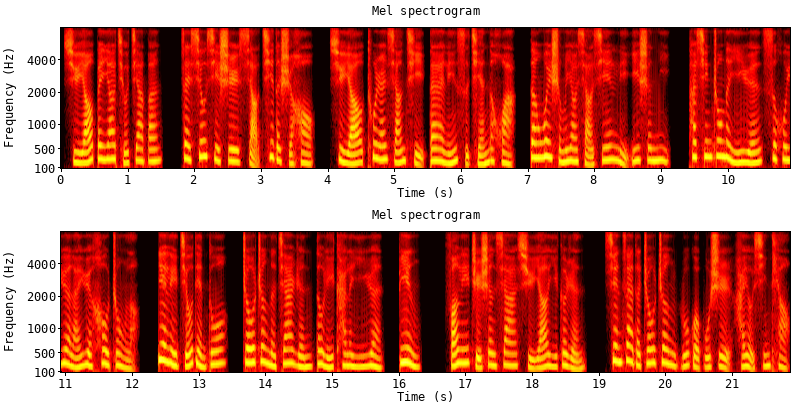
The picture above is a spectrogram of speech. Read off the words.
许瑶被要求加班。在休息室小憩的时候，许瑶突然想起戴爱临死前的话，但为什么要小心李医生呢？他心中的疑云似乎越来越厚重了。夜里九点多，周正的家人都离开了医院，病房里只剩下许瑶一个人。现在的周正，如果不是还有心跳，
